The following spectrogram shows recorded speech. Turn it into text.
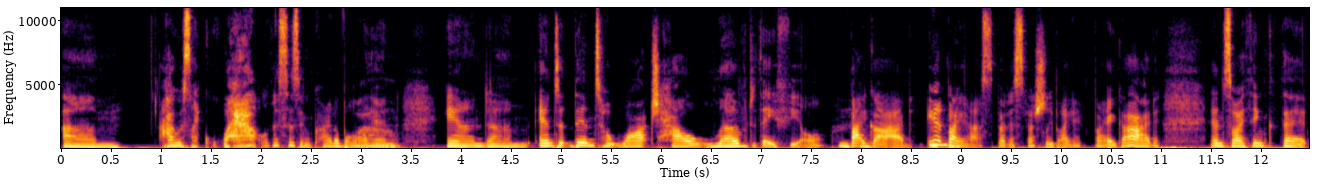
um, I was like, wow, this is incredible. And and um, and to, then to watch how loved they feel by mm-hmm. God and by mm-hmm. us, but especially by by God. And so I think that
